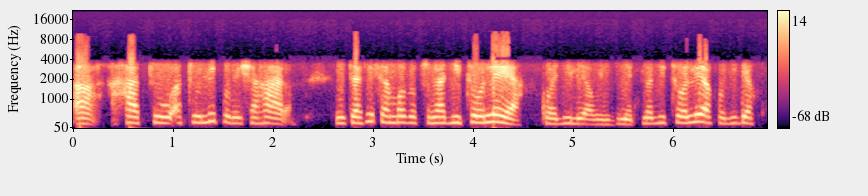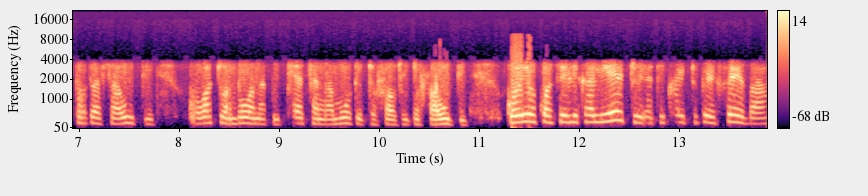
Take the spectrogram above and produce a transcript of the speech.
ah, hatu hatulipo mishahara. Ni taasisi ambazo tunajitolea kwa ajili ya wengine, tunajitolea kwa ajili ya kupata sauti kwa watu ambao wanapitia changamoto tofauti tofauti. Kwa hiyo kwa serikali yetu inatakiwa itupe fedha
